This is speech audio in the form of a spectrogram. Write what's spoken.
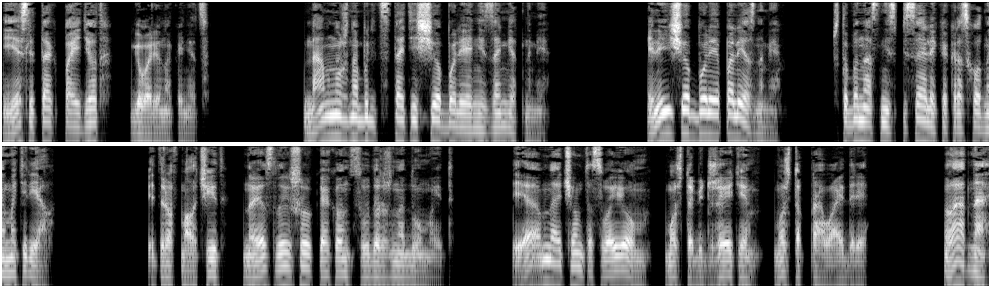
Если так пойдет, говорю наконец, нам нужно будет стать еще более незаметными. Или еще более полезными, чтобы нас не списали как расходный материал. Петров молчит, но я слышу, как он судорожно думает. Явно о чем то своем, может, о бюджете, может, о провайдере. «Ладно»,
